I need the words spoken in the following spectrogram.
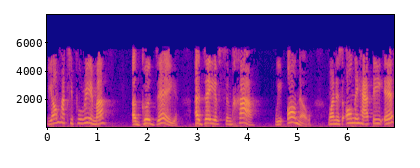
Yom HaKippurim a good day? a day of simcha. We all know one is only happy if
